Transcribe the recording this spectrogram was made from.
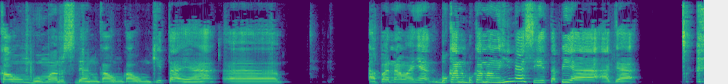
kaum boomers dan kaum kaum kita ya. Uh, apa namanya? Bukan bukan menghina sih, tapi ya agak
